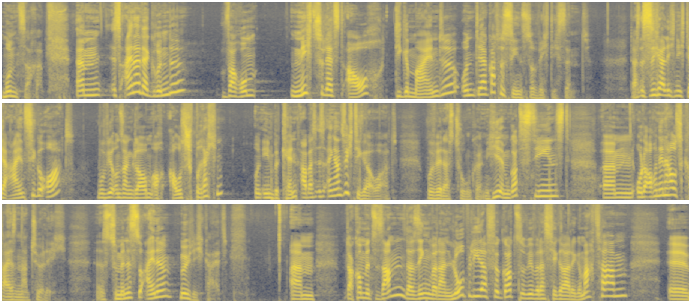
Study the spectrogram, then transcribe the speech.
Mundsache. Ähm, ist einer der Gründe, warum nicht zuletzt auch die Gemeinde und der Gottesdienst so wichtig sind. Das ist sicherlich nicht der einzige Ort, wo wir unseren Glauben auch aussprechen und ihn bekennen, aber es ist ein ganz wichtiger Ort, wo wir das tun können. Hier im Gottesdienst ähm, oder auch in den Hauskreisen natürlich. Das ist zumindest so eine Möglichkeit. Ähm, da kommen wir zusammen, da singen wir dann Loblieder für Gott, so wie wir das hier gerade gemacht haben. Äh,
